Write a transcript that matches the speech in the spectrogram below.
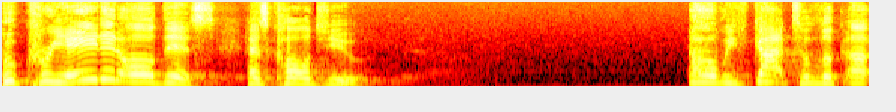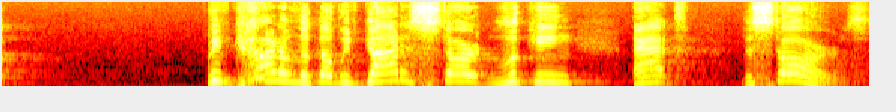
who created all this has called you. Oh, we've got to look up. We've got to look up. We've got to start looking at the stars.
